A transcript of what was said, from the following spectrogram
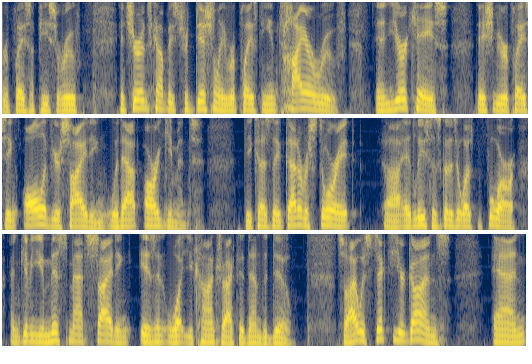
replace a piece of roof. Insurance companies traditionally replace the entire roof. And in your case, they should be replacing all of your siding without argument because they've got to restore it uh, at least as good as it was before, and giving you mismatched siding isn't what you contracted them to do. So I would stick to your guns and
